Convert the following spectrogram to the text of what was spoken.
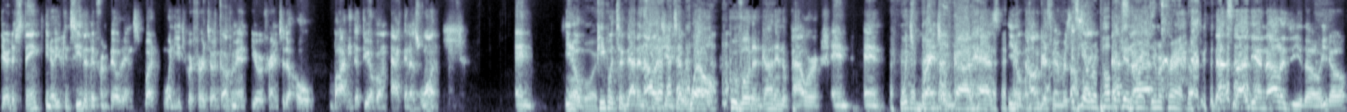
they're distinct. You know, you can see the different buildings, but when you refer to a government, you're referring to the whole body, the three of them acting as one. And you Oh, know, boy. people took that analogy and said, "Well, who voted God into power, and and which branch of God has you know Congress members?" Is was he a like, republican or that's a democrat No. That's not the analogy, though. You know,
